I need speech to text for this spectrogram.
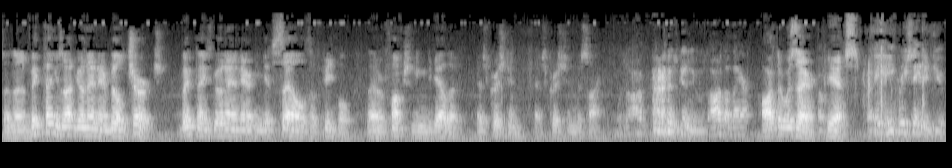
So the big thing is not going in there and build a church. Big thing is go down there and get cells of people that are functioning together as Christian as Christian disciples. Was Arthur, excuse me, was Arthur there? Arthur was there. Okay. Yes. He, he, preceded you.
